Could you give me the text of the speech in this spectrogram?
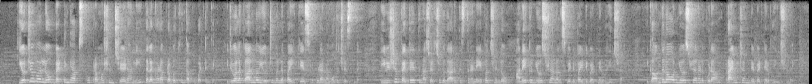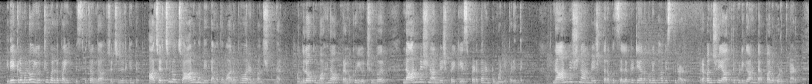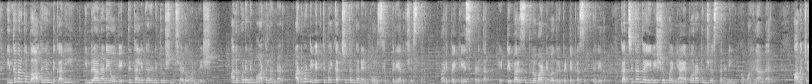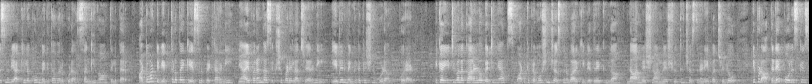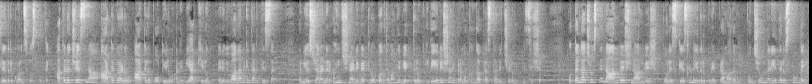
యూట్యూబర్లు బెట్టింగ్ యాప్స్కు ప్రమోషన్ చేయడాన్ని తెలంగాణ ప్రభుత్వం తప్పుపట్టింది. ఇటీవల కాలంలో యూట్యూబర్లపై కేసులు కూడా నమోదు చేసింది. ఈ విషయం పెద్ద ఎత్తున చర్చకు దారితీస్తున్న నేపథ్యంలో అనేక న్యూస్ ఛానల్స్ వీటిపై డిబేట్ నిర్వహించారు. ఇక అందులో న్యూస్ ఛానల్ కూడా ప్రైమ్ టైం డిబేట్ నిర్వహించింది. ఇదే క్రమంలో యూట్యూబర్లపై విస్తృతంగా చర్చ జరిగింది. ఆ చర్చలో చాలా మంది తమ తమ అనుభవాలను పంచుకున్నారు. అందులో ఒక మహిళ ప్రముఖ YouTuber non veg non veg పై కేసు పెడతారంటూ మండిపడింది. నాన్ వెజ్ నాన్ వెజ్ తనొక సెలబ్రిటీ అనుకుని భావిస్తున్నాడు. ప్రపంచ యాత్రికుడిగా డబ్బాలు కొడుతున్నాడు. ఇంతవరకు బాగానే ఉంది కానీ ఇమ్రాన్ అనే ఓ వ్యక్తి తల్లిగారిని దూషించాడు అన్వేష్. అనకూడని మాటలు అన్నాడు అటువంటి వ్యక్తిపై ఖచ్చితంగా నేను పోలీసులకు ఫిర్యాదు చేస్తాను. వాడిపై కేసు పెడతాను. ఎట్టి పరిస్థితుల్లో వాడిని వదిలిపెట్టే ప్రసక్తే లేదు. ఖచ్చితంగా ఈ విషయంపై న్యాయ పోరాటం చేస్తానని ఆ మహిళ అన్నారు. ఆమె చేసిన వ్యాఖ్యలకు మిగతా వారు కూడా సంఘీభావం తెలిపారు. అటువంటి వ్యక్తులపై కేసులు పెట్టారని న్యాయపరంగా శిక్ష పడేలా చేయాలని ఏబిఎన్ వెంకటకృష్ణ కూడా కోరాడు. ఇక ఇటీవల కాలంలో బెట్టింగ్ యాప్స్ వాటికి ప్రమోషన్ చేస్తున్న వారికి వ్యతిరేకంగా నాన్ వెజ్ నాన్ వెజ్ యుద్ధం చేస్తున్న నేపథ్యంలో ఇప్పుడు అతడే పోలీస్ కేసులు ఎదుర్కోవాల్సి వస్తుంది. అతడు చేసిన ఆటగాడు ఆటల పోటీలు అనే వ్యాఖ్యలు పెను వివాదానికి దారితీశాయి. న్యూస్ ఛానల్ నిర్వహించిన డిబేట్లో కొంతమంది వ్యక్తులు ఇదే విషయాన్ని ప్రముఖంగా ప్రస్తావించడం విశేషం. మొత్తంగా చూస్తే non veg non veg police కేసులను ఎదుర్కొనే ప్రమాదం పొంచి ఉందని తెలుస్తోంది.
